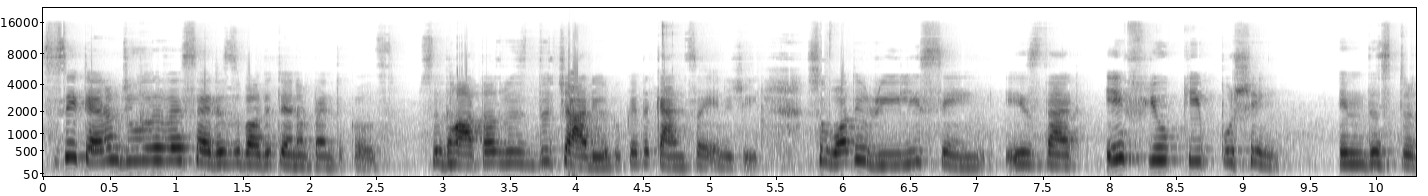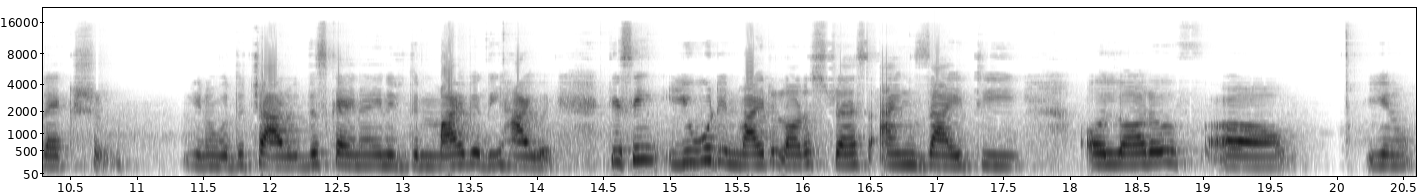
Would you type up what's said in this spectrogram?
So see ten of jewels as i said is about the ten of pentacles. Siddhartha is the chariot okay the cancer energy. So what you're really saying is that if you keep pushing in this direction you know with the chariot this kind of energy the my way the highway. They're saying you would invite a lot of stress anxiety a lot of uh, you know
